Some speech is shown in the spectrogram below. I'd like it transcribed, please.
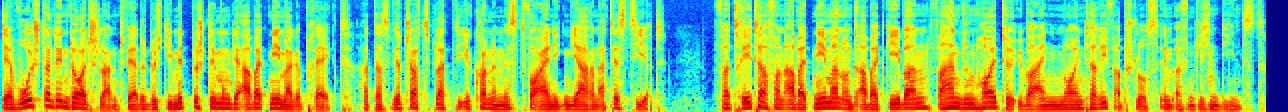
Der Wohlstand in Deutschland werde durch die Mitbestimmung der Arbeitnehmer geprägt, hat das Wirtschaftsblatt The Economist vor einigen Jahren attestiert. Vertreter von Arbeitnehmern und Arbeitgebern verhandeln heute über einen neuen Tarifabschluss im öffentlichen Dienst.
